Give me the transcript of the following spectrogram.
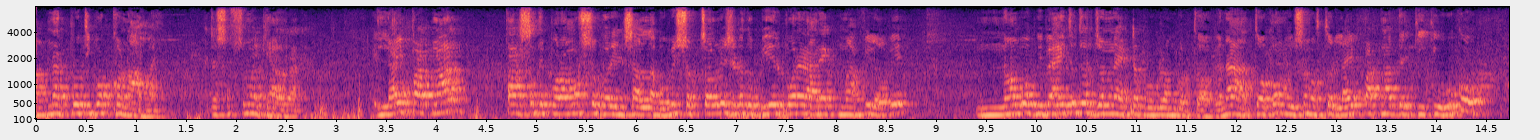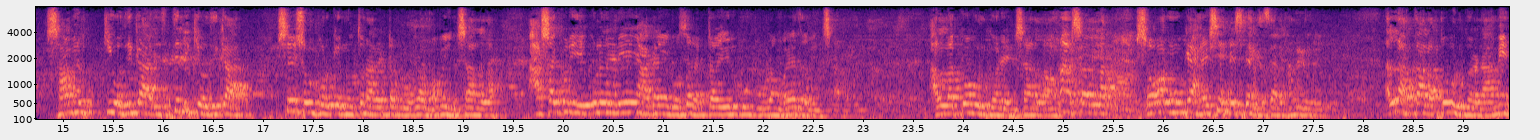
আপনার প্রতিপক্ষ না হয়। এটা সবসময় খেয়াল রাখেন। এই লাইফ পার্টনার তার সাথে পরামর্শ করে ইনশাল্লাহ ভবিষ্যৎ চলবে। সেটা তো বিয়ের পরের আরেক মাহফিল হবে। নববিবাহিতদের জন্য একটা প্রোগ্রাম করতে হবে না? তখন ওই সমস্ত লাইফ পার্টনারদের কি কি হুকুম? স্বামীর কি অধিকার, স্ত্রীর কি অধিকার সেই সম্পর্কে নতুন আরেকটা প্রোগ্রাম হবে ইনশাআল্লাহ। আশা করি এগুলো নিয়েই আগামী বছর একটা এরকম প্রোগ্রাম হয়ে যাবে ইনশাআল্লাহ। আল্লাহ কবুল করে ইনশাআল্লাহ, মাশাআল্লাহ। সবার মুখে হেসে হেসে গেছে, আলহামদুলিল্লাহ। আল্লাহ তাআলা কবুল করেন, আমিন।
